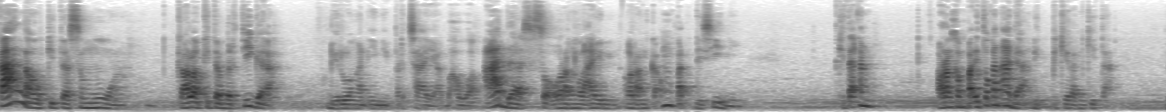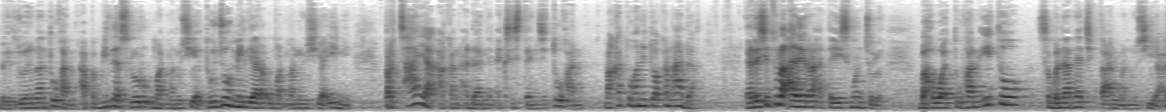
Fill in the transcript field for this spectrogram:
kalau kita semua, kalau kita bertiga di ruangan ini percaya bahwa ada seseorang lain, orang keempat di sini, kita kan orang keempat itu kan ada di pikiran kita. Begitu juga dengan Tuhan. Apabila seluruh umat manusia, 7 miliar umat manusia ini percaya akan adanya eksistensi Tuhan, maka Tuhan itu akan ada. Dari situlah aliran ateis muncul bahwa Tuhan itu sebenarnya ciptaan manusia,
